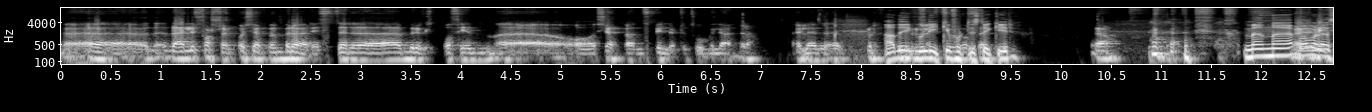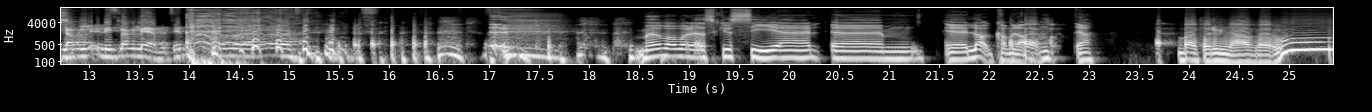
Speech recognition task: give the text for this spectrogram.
det det er litt forskjell på å kjøpe brødrister eh, brukt på Finn eh, og kjøpe en spiller til to milliarder. Eller eh, Ja, de går like fort i stykker. Ja. Men uh, hva var det Litt lang, litt lang levetid. Men, eh, Men hva var det jeg skulle si eh, eh, eh, Lagkameraten Ja. Bare for å runde av uh,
